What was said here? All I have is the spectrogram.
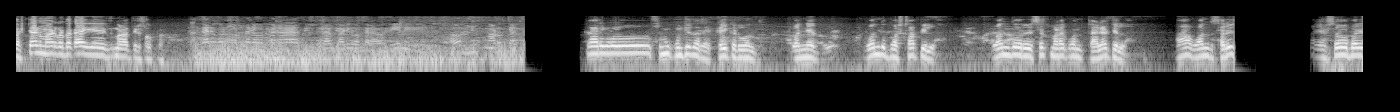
ಬಸ್ ಸ್ಟ್ಯಾಂಡ್ ಮಾಡ್ಕೊಡ್ಬೇಕಾಗಿ ಇದು ಮಾಡತ್ತೀರಿ ಸ್ವಲ್ಪ. ಅಧಿಕಾರಿಗಳು ಸುಮ್ಮ ಕುಂತಿದ್ದಾರೆ ಕೈ ಕಟ್ಟುವಂತ ಒಂದೇದು ಒಂದು ಬಸ್ ಸ್ಟಾಪ್ ಇಲ್ಲ. ಒಂದು ರಿಸರ್ಚ್ ಮಾಡಕ್ಕೆ ಒಂದು ಟಾಯ್ಲೆಟ್ ಇಲ್ಲ. ಆ ಒಂದು ಸರ್ವಿಸ್ ಎಷ್ಟೋ ಬರೀ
